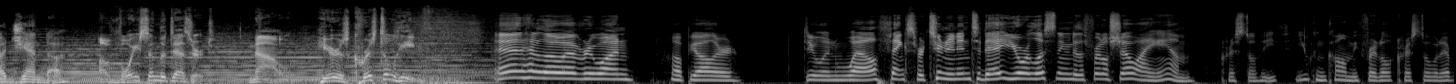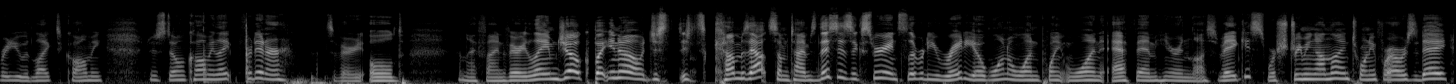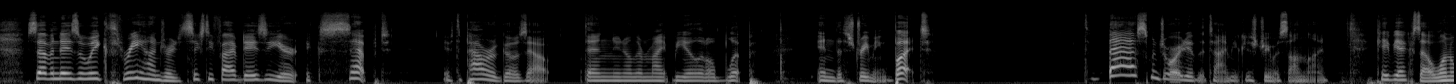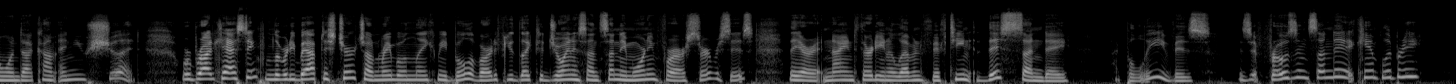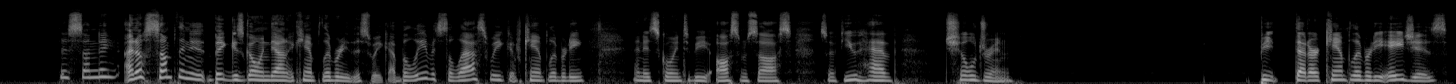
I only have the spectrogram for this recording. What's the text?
agenda. A voice in the desert. Now, here's Crystal Heath. And hello, everyone. Hope y'all are doing well. Thanks for tuning in today. You're listening to The Friddle Show. I am Crystal Heath. You can call me Friddle, Crystal, whatever you would like to call me. Just don't call me late for dinner. That's a very old and I find very lame joke, but you know, it just it comes out sometimes. This is Experience Liberty Radio 101.1 FM here in Las Vegas. We're streaming online 24 hours a day, 7 days a week, 365 days a year, except if the power goes out. Then, you know, there might be a little blip in the streaming. But vast majority of the time you can stream us online. KVXL101.com, and you should. We're broadcasting from Liberty Baptist Church on Rainbow and Lake Mead Boulevard. If you'd like to join us on Sunday morning for our services, they are at 9.30 and 11.15. This Sunday, I believe, is is it Frozen Sunday at Camp Liberty? This Sunday? I know something big is going down at Camp Liberty this week. I believe it's the last week of Camp Liberty, and it's going to be awesome sauce. So if you have children be, that are Camp Liberty ages,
